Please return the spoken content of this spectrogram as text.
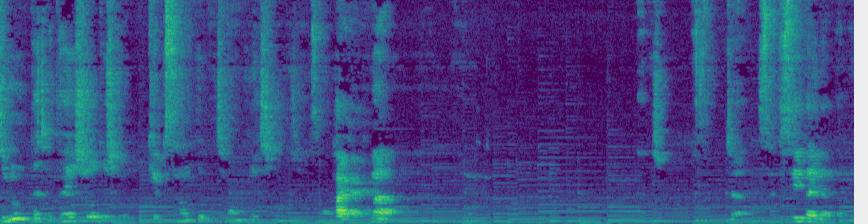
自分たちの対象としてお客さんっていうのが一番見やすいかもしれないですね。はいはい。まあ。じゃあ、さっき生態だったんで、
